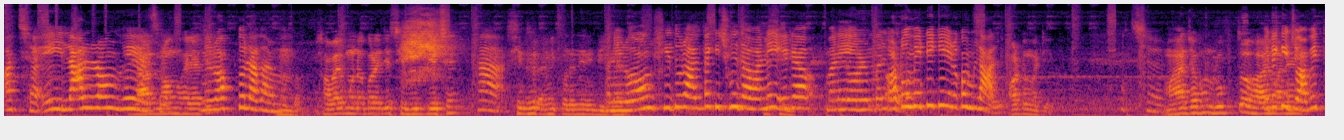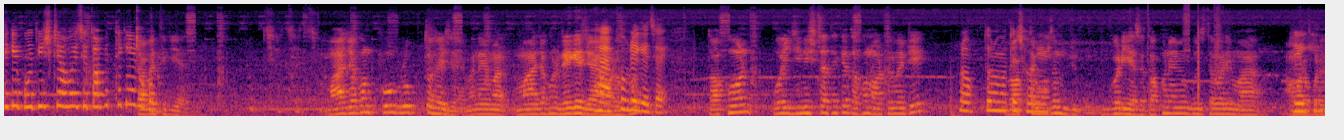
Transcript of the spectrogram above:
আচ্ছা এই লাল রং হয়ে লাল আছে। রং হয়ে আছে। মানে রক্ত লাগার মতো। সবাই মনে করে যে সিঁদুর দিয়েছে। হ্যাঁ। সিঁদুর আমি কোনোদিনই দিই। মানে রং সিঁদুর আলতা কিছুই দেওয়া নেই। এটা মানে অটোমেটিকই এরকম লাল। অটোমেটিক আচ্ছা। মা যখন রুপ্ত হয় এটা কি মানে জবের থেকে প্রতিষ্ঠা হয়েছে? তবে থেকে এরকম? তবে থেকেই আছে। আচ্ছা আচ্ছা আচ্ছা। মা যখন খুব রুপ্ত হয়ে যায় মানে মা- মা যখন রেগে যায় হ্যাঁ খুব রেগে যায়। তখন ওই জিনিসটা থেকে তখন অটোমেটিক রক্তর মতো ছড়িয়ে গড়িয়ে আসে। তখন আমি বুঝতে পারি মা আমার। উপরে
